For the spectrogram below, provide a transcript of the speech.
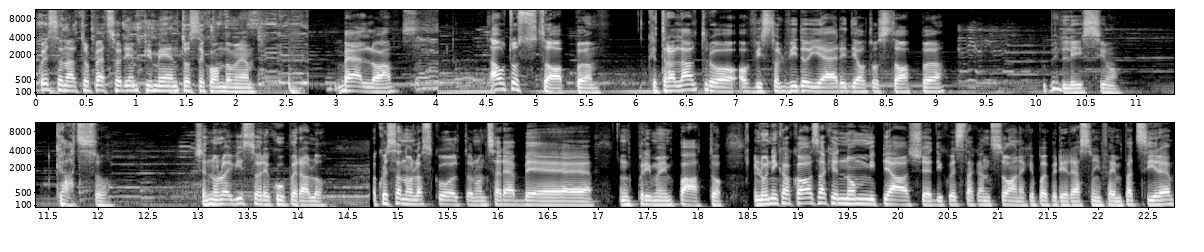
Questo è un altro pezzo riempimento secondo me. Bello, eh? Autostop. Che tra l'altro ho visto il video ieri di Autostop. Bellissimo. Cazzo. Se non l'hai visto recuperalo. questa non l'ascolto, non sarebbe un primo impatto. L'unica cosa che non mi piace di questa canzone, che poi per il resto mi fa impazzire,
